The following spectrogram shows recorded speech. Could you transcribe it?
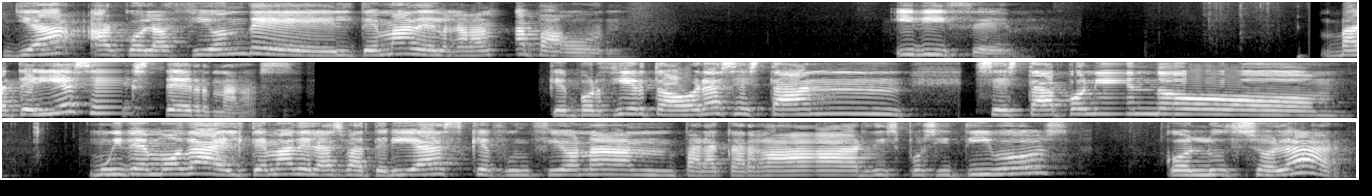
ya a colación del tema del gran apagón. Y dice, baterías externas, que por cierto, ahora se están. se está poniendo muy de moda el tema de las baterías que funcionan para cargar dispositivos con luz solar.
